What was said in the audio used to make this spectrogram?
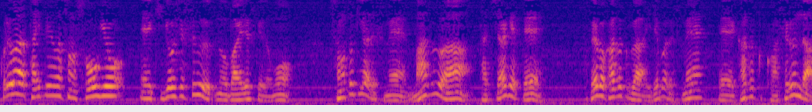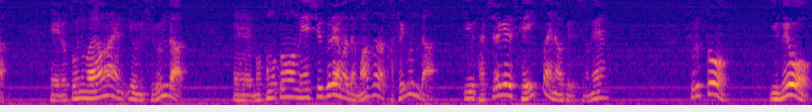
これは大抵はその創業、えー、起業してすぐの場合ですけれども、その時はですね、まずは立ち上げて、例えば家族がいればですね、えー、家族食わせるんだ、えー、路頭に迷わないようにするんだ、えー、元々の年収ぐらいまではまずは稼ぐんだっていう立ち上げで精一杯なわけですよね。すると、夢を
